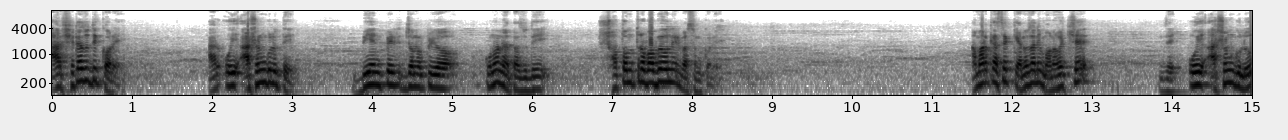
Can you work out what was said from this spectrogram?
আর সেটা যদি করে, আর ওই আসনগুলোতে বিএনপির জনপ্রিয় কোনো নেতা যদি স্বতন্ত্রভাবেও নির্বাচন করে, আমার কাছে কেন জানি মনে হচ্ছে যে ওই আসনগুলো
